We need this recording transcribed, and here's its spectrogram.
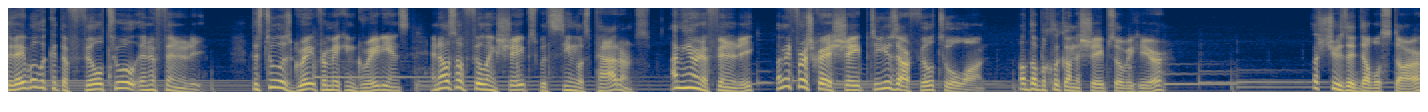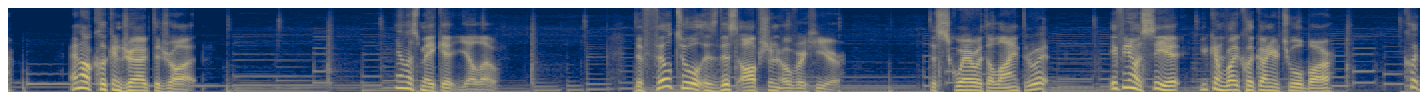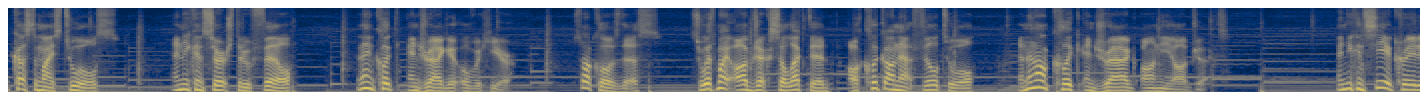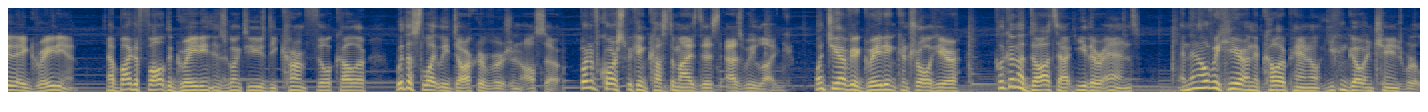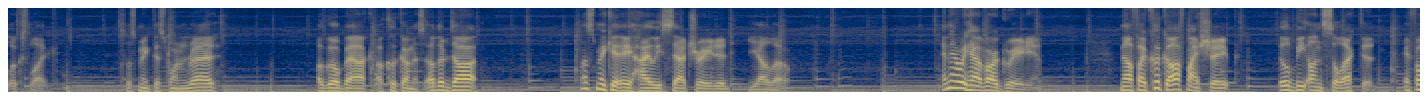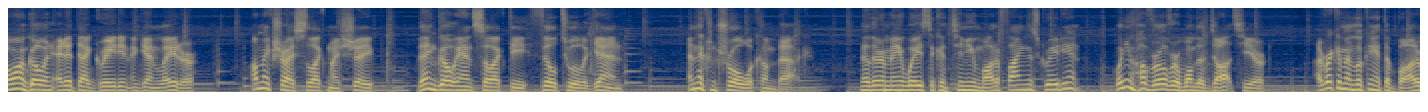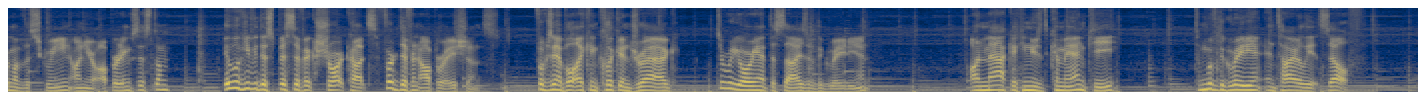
Today we'll look at the Fill tool in Affinity. This tool is great for making gradients and also filling shapes with seamless patterns. I'm here in Affinity. Let me first create a shape to use our Fill tool on. I'll double click on the shapes over here. Let's choose a double star, and I'll click and drag to draw it. And let's make it yellow. The Fill tool is this option over here. The square with a line through it. If you don't see it, you can right click on your toolbar, click Customize Tools, and you can search through Fill, and then click and drag it over here. So I'll close this. So with my object selected, I'll click on that Fill tool, and then I'll click and drag on the object. And you can see it created a gradient. Now by default, the gradient is going to use the current fill color with a slightly darker version also. But of course, we can customize this as we like. Once you have your gradient control here, click on the dots at either end, and then over here on the color panel, you can go and change what it looks like. So let's make this one red. I'll go back, I'll click on this other dot. Let's make it a highly saturated yellow. And there we have our gradient. Now if I click off my shape, it'll be unselected. If I want to go and edit that gradient again later, I'll make sure I select my shape, then go and select the fill tool again, and the control will come back. Now there are many ways to continue modifying this gradient. When you hover over one of the dots here, I recommend looking at the bottom of the screen on your operating system. It will give you the specific shortcuts for different operations. For example, I can click and drag to reorient the size of the gradient. On Mac, I can use the Command key to move the gradient entirely itself.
